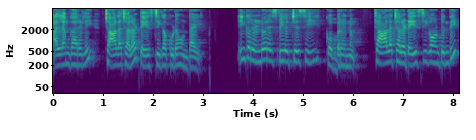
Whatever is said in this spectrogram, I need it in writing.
అల్లం గారెలు చాలా చాలా టేస్టీగా కూడా ఉంటాయి. ఇంకా రెండో రెసిపీ వచ్చేసి కొబ్బరన్నం. చాలా చాలా టేస్టీగా ఉంటుంది.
